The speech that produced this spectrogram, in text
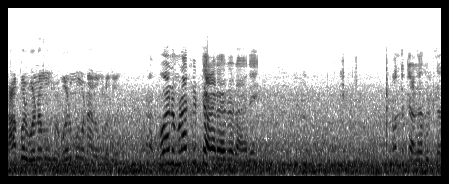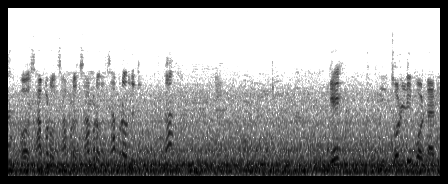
சாப்பாடு வேணுமா உங்களுக்கு வேணுமா வேணாது உங்களுக்கு வேணும்னா கிட்ட விரடா டேய் வந்துட்டாள கிட்ட ஓ சாப்பிடுங்க சாப்பிட வந்துட்டு? ஏ சொல்லி போட்டான்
